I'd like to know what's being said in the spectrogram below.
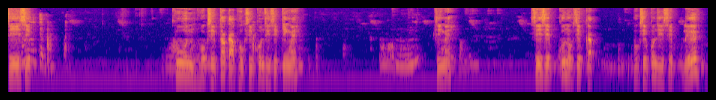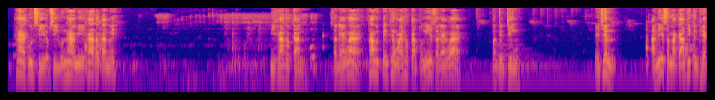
สี่สิบคูณหกสิบเท่ากับหกสิบคูณสี่สิบจริงไหม จริงไหมสี่สิบคูณหกสิบกับหกสิบคูณสี่สิบหรือห้าคูณสี่กับสี่คูณห้ามีค่าเท่ากันไหม มีค่าเท่ากัน แสดงว่าถ้ามันเป็นเครื่องหมายเท่ากับตรงนี้ แสดงว่ามันเป็นจริง อย่างเช่น อันนี้สมการที่เป็นเท็จ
